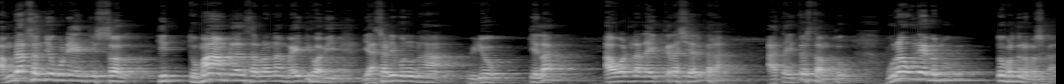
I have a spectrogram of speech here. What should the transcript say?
आमदार संजय कुटे यांची सल ही तुम्हा आपल्याला सर्वांना माहिती व्हावी. यासाठी म्हणून हा व्हिडिओ केला. आवडला लाईक करा शेअर करा. आता इथंच थांबतो. पुन्हा उद्या भेटू. तोपर्यंत नमस्कार.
